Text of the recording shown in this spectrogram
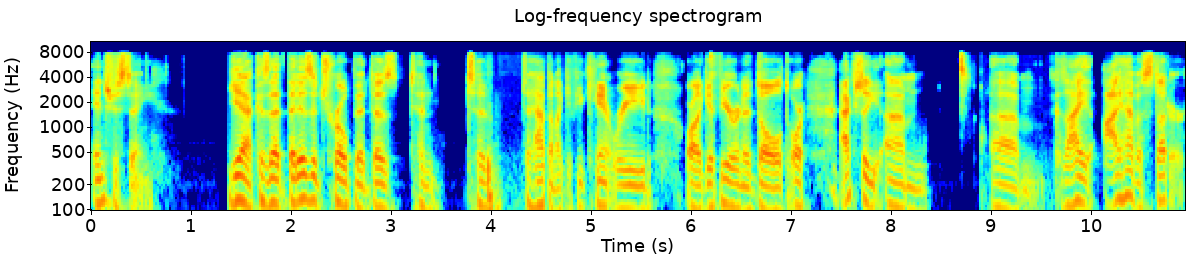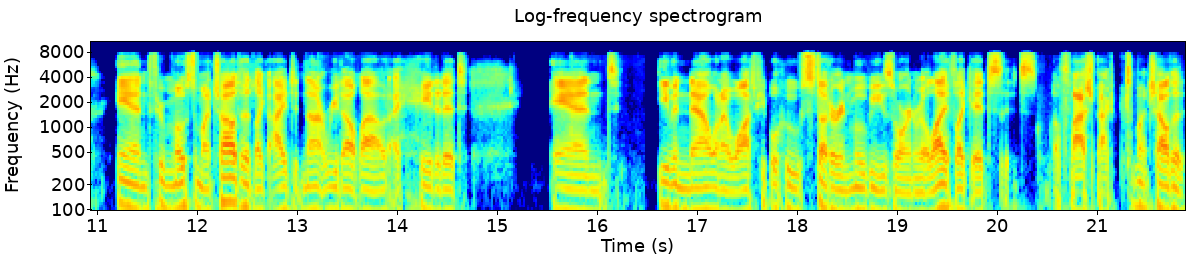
Interesting. Yeah, because that, that is a trope that does tend to to happen. Like if you can't read, or like if you're an adult, or actually, um, um, because I I have a stutter, and through most of my childhood, like I did not read out loud. I hated it, and even now when I watch people who stutter in movies or in real life, like it's it's a flashback to my childhood.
